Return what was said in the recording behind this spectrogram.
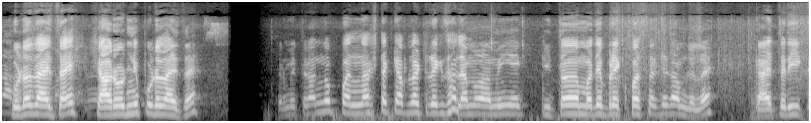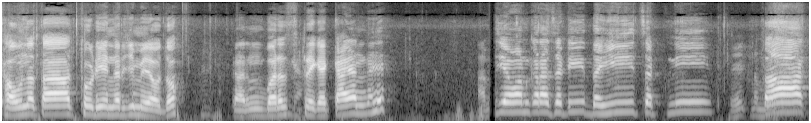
पुढं जायचं आहे ह्या रोडनी पुढं जायचं आहे तर मित्रांनो पन्नास टक्के आपला ट्रेक झाल्यामुळे आम्ही एक तिथं मध्ये ब्रेकफास्टसाठी थांबलेलो आहे. काहीतरी खाऊन आता थोडी एनर्जी मिळवतो. कारण बरंच ट्रेक आहे. काय आणलं हे आम्ही जेवण करायसाठी दही चटणी ताक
